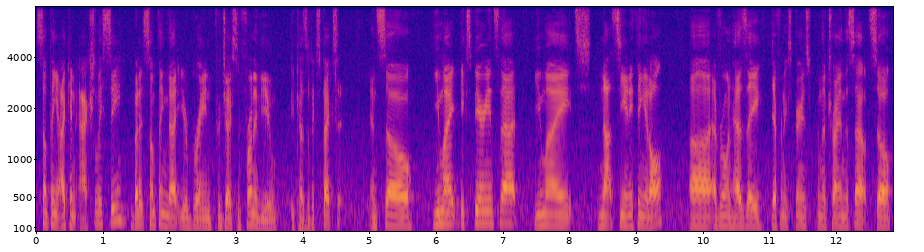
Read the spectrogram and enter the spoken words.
something I can actually see, but it's something that your brain projects in front of you because it expects it. And so you might experience that. You might not see anything at all. Uh, everyone has a different experience when they're trying this out. So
